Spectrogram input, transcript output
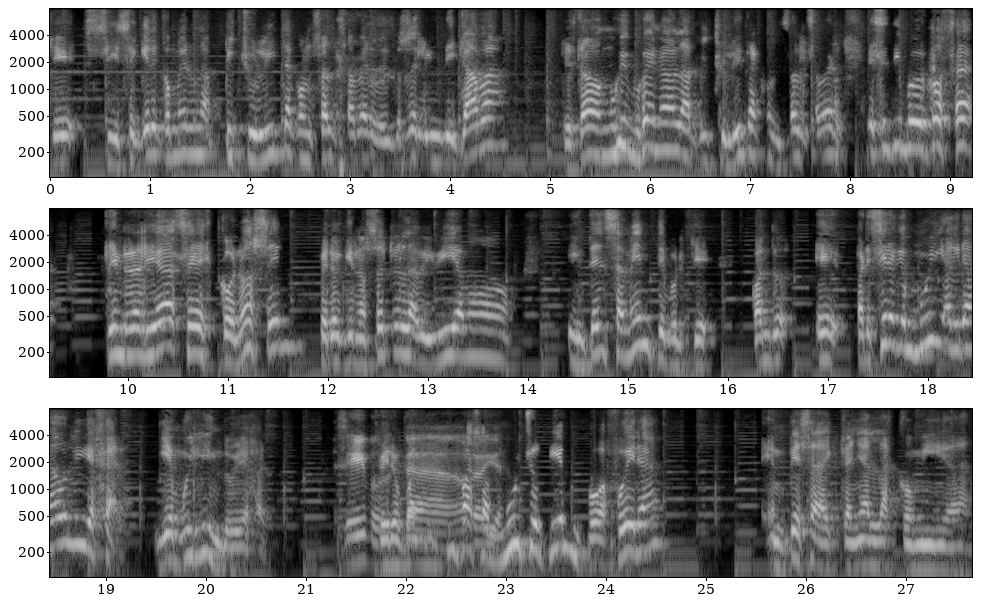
que si se quiere comer una pichulita con salsa verde. Entonces le indicaba que estaba muy buena la pichulita con salsa verde. Ese tipo de cosas que en realidad se desconocen, pero que nosotros la vivíamos intensamente, porque cuando eh, pareciera que es muy agradable viajar, y es muy lindo viajar, Sí, pues, pero cuando tú otra pasas vida. mucho tiempo afuera, empiezas a extrañar las comidas,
